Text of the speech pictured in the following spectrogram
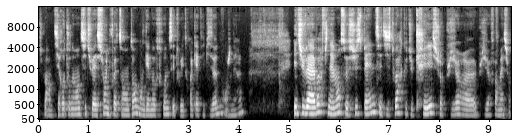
tu vois, un petit retournement de situation une fois de temps en temps. Dans Game of Thrones, c'est tous les 3-4 épisodes en général. Et tu vas avoir finalement ce suspense, cette histoire que tu crées sur plusieurs, euh, plusieurs formations.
